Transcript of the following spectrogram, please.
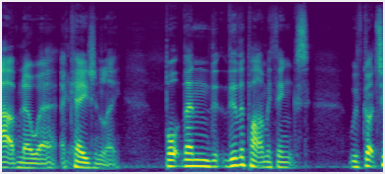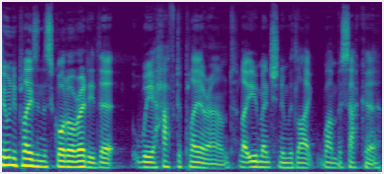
out of nowhere occasionally. But then the, the other part of me thinks we've got too many players in the squad already that we have to play around. Like you mentioned him with like Wan-Bissaka,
